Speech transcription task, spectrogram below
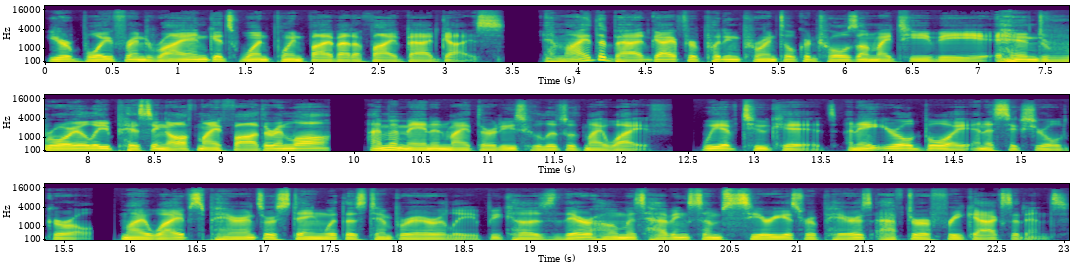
Your boyfriend Ryan gets 1.5 out of 5 bad guys. Am I the bad guy for putting parental controls on my TV and royally pissing off my father in law? I'm a man in my 30s who lives with my wife. We have two kids, an 8 year old boy and a 6 year old girl. My wife's parents are staying with us temporarily because their home is having some serious repairs after a freak accident.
